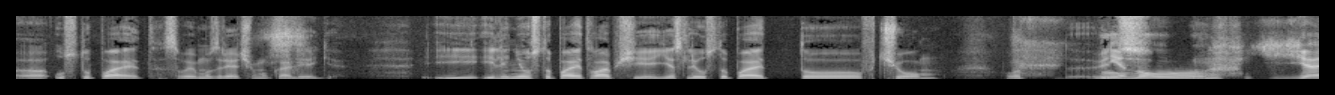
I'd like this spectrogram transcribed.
Э, уступает своему зрячему коллеге? И, или не уступает вообще? Если уступает, то в чем? Вот, ведь... Не, ну, угу. я,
